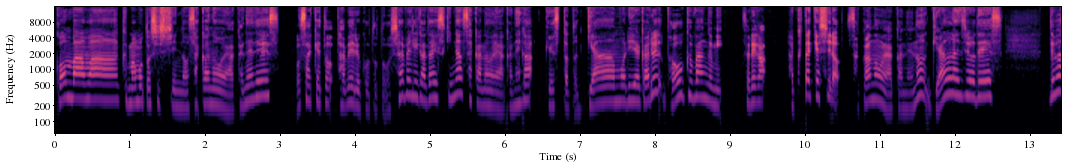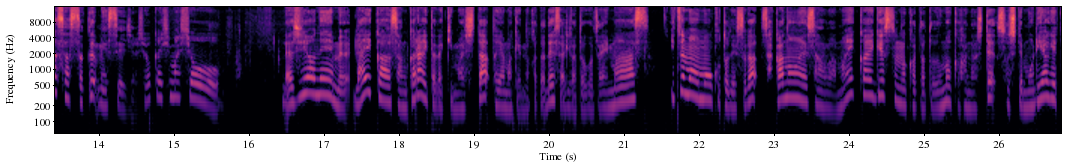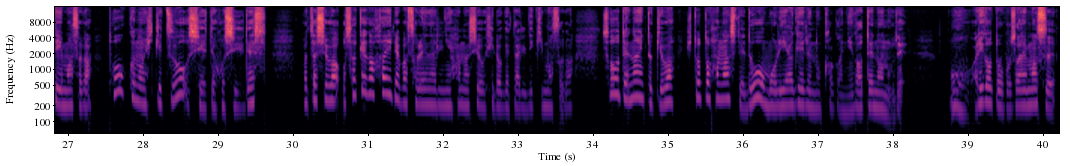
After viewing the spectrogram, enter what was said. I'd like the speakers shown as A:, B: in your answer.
A: こんばんは。熊本出身の坂上茜です。お酒と食べることとおしゃべりが大好きな坂上茜がゲストとギャー盛り上がるトーク番組。それが白竹城坂上茜のギャンラジオです。では早速メッセージを紹介しましょう。ラジオネームライカーさんからいただきました。富山県の方です。ありがとうございます。いつも思うことですが、坂上さんは毎回ゲストの方とうまく話して、そして盛り上げていますが、トークの秘訣を教えてほしいです。私はお酒が入ればそれなりに話を広げたりできますが、そうでない時は人と話してどう盛り上げるのかが苦手なので。おうありがとうございます。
